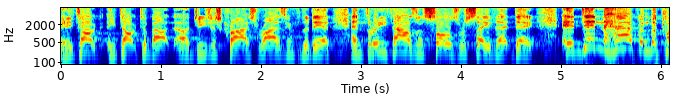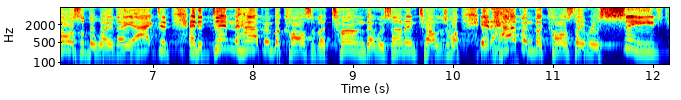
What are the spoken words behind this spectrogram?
And he talked, he talked about uh, Jesus Christ rising from the dead, and 3,000 souls were saved that day. It didn't happen because of the way they acted, and it didn't happen because of a tongue that was unintelligible. It happened because they received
